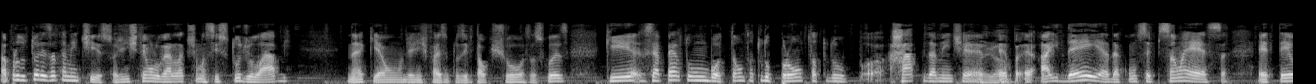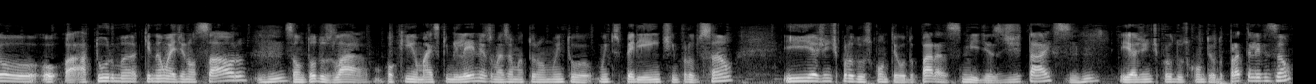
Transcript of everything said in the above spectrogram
A produtora é exatamente isso. A gente tem um lugar lá que chama-se Studio Lab, né, que é onde a gente faz inclusive talk show, essas coisas, que você aperta um botão, tá tudo pronto, tá tudo rapidamente. É, é- é- a ideia da concepção é essa: é ter o- o- a, turma que não é dinossauro, Uhum. são todos lá um pouquinho mais que milênios, mas é uma turma muito, muito experiente em produção. E a gente produz conteúdo para as mídias digitais, Uhum. e a gente produz conteúdo para televisão.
